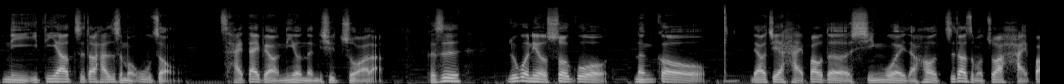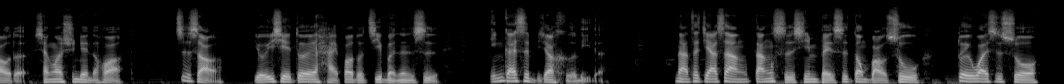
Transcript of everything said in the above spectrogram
你一定要知道它是什么物种，才代表你有能力去抓了。可是如果你有受过能够了解海豹的行为，然后知道怎么抓海豹的相关训练的话，至少有一些对海豹的基本认识，应该是比较合理的。那再加上当时新北市动保处对外是说，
